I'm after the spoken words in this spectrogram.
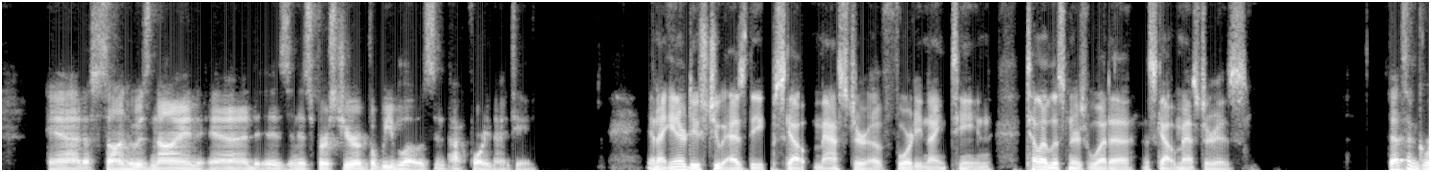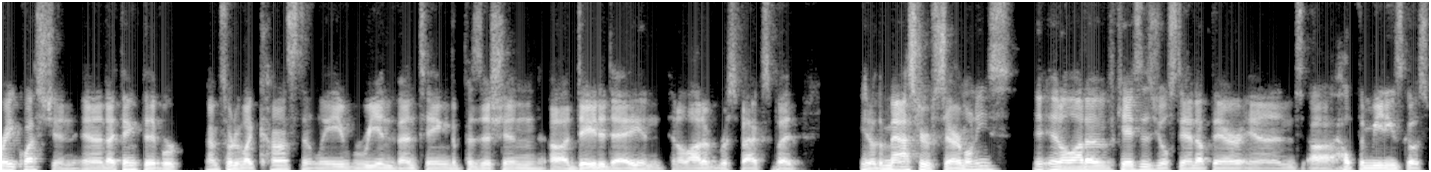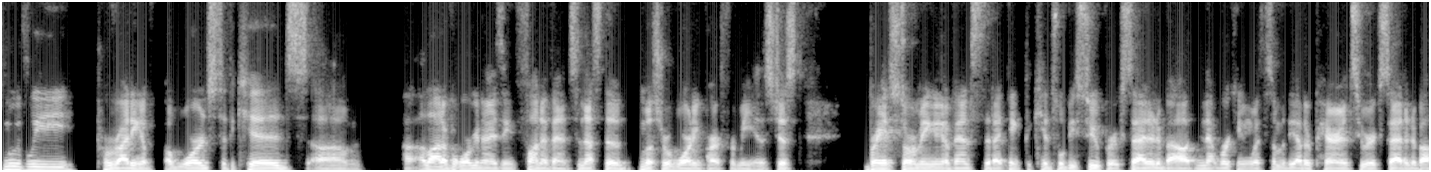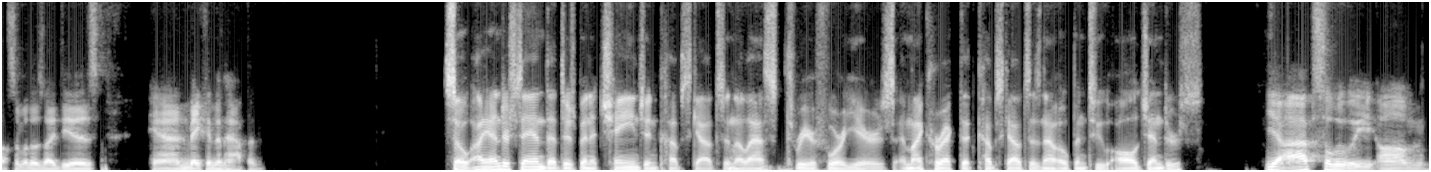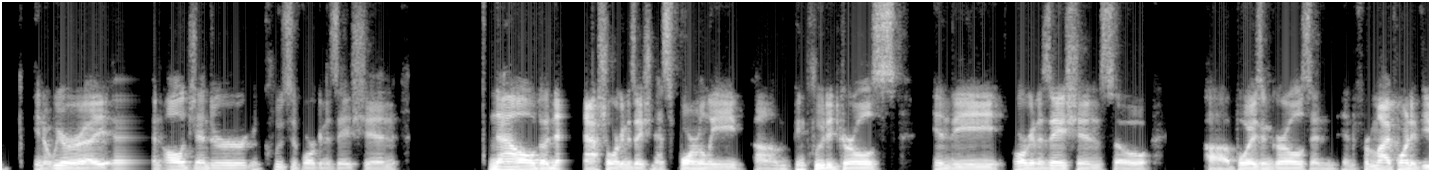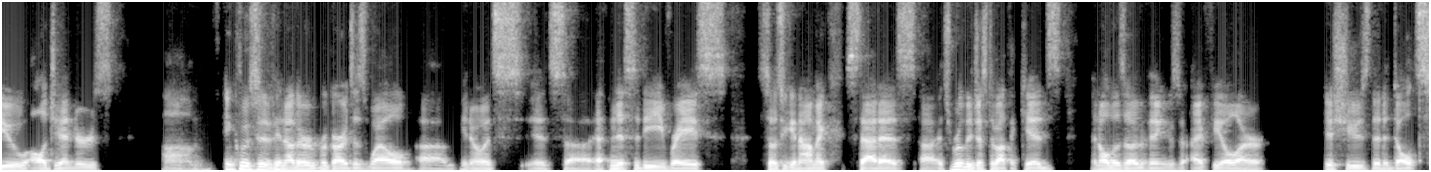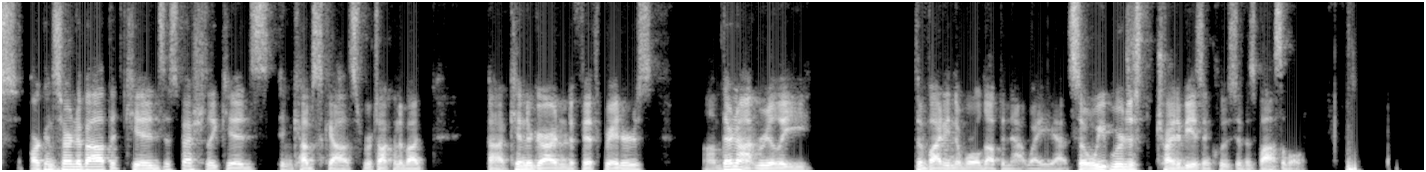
and a son who is nine and is in his first year of the Webelos in Pack 4019. And I introduced you as the Scout Master of 4019. Tell our listeners what a, a Scout Master is. That's a great question. And I think that we're I'm sort of like constantly reinventing the position uh, day to day in, in a lot of respects. But you know, the master of ceremonies in, in a lot of cases, you'll stand up there and uh, help the meetings go smoothly, providing a, awards to the kids, um, a, a lot of organizing fun events, and that's the most rewarding part for me. Is just brainstorming events that I think the kids will be super excited about, networking with some of the other parents who are excited about some of those ideas, and making them happen. So I understand that there's been a change in Cub Scouts in the last three or four years. Am I correct that Cub Scouts is now open to all genders? Yeah, absolutely. Um, you know, we are a, an all gender inclusive organization. Now, the national organization has formally um, included girls in the organization. So, uh, boys and girls, and and from my point of view, all genders um, inclusive in other regards as well. Um, you know, it's it's uh, ethnicity, race, socioeconomic status. Uh, it's really just about the kids and all those other things. I feel are issues that adults are concerned about. That kids, especially kids in Cub Scouts, we're talking about uh, kindergarten to fifth graders. Um, they're not really dividing the world up in that way yet. So we, we're just trying to be as inclusive as possible.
